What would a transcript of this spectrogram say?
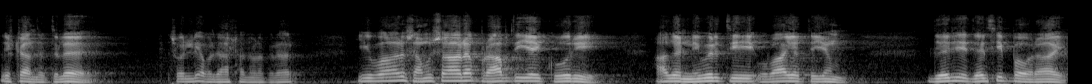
திஷ்டாந்தத்தில் சொல்லி அவர் தாஷ்டாந்தம் வளர்க்கிறார் இவ்வாறு சம்சார பிராப்தியை கூறி அதன் நிவர்த்தி உபாயத்தையும் தரி தரிசிப்பவராய்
